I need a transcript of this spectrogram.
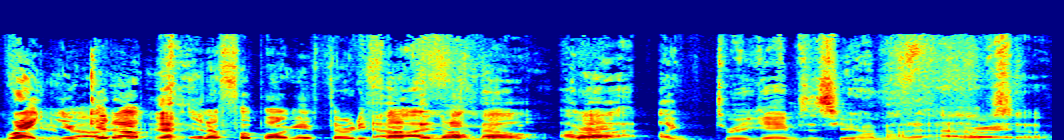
Right? You get up Yeah. in a football game, thirty-five Yeah, I, to nothing. I'm out. I'm right. out. Like three games this year, I'm out at half. Right. So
